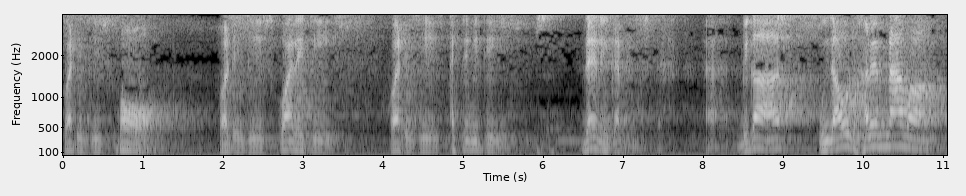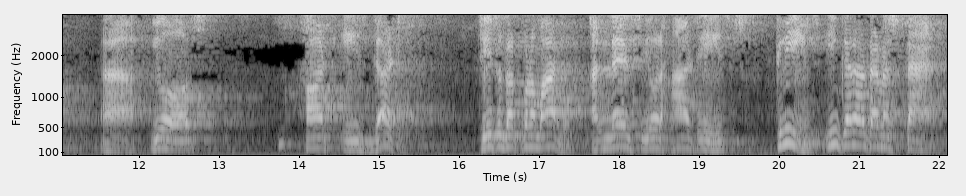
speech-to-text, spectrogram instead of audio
what is his form, what is his quality, what is his activity. Then you can understand. Uh, because without Hare Nama, uh, your heart is dirty. Chetadarpana marga. Unless your heart is clean, you cannot understand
